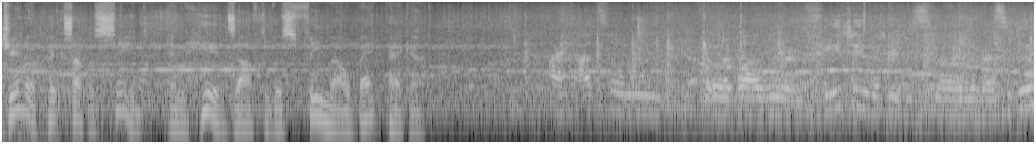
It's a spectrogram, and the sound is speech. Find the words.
Jenna picks up a scent and heads after this female backpacker. I had some while we were in Fiji that he was smelling the residue.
